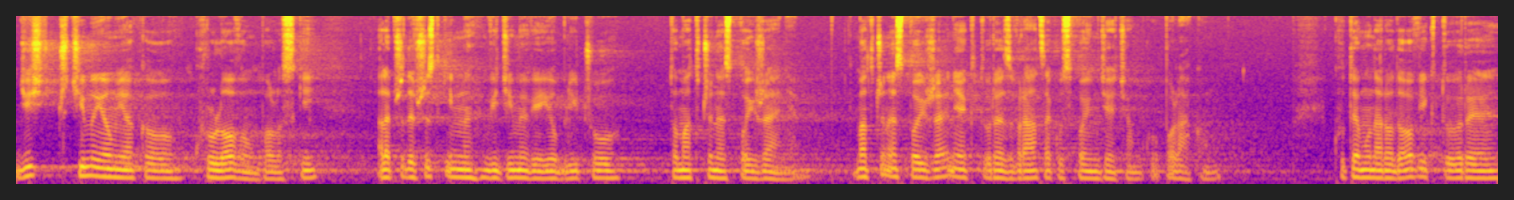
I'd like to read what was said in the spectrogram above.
Dziś czcimy ją jako królową Polski, ale przede wszystkim widzimy w jej obliczu to matczyne spojrzenie. Matczyne spojrzenie, które zwraca ku swoim dzieciom, ku Polakom, ku temu narodowi, który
